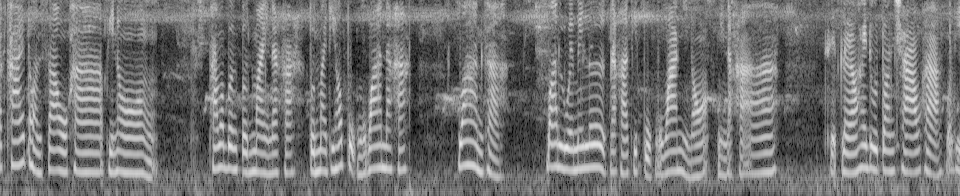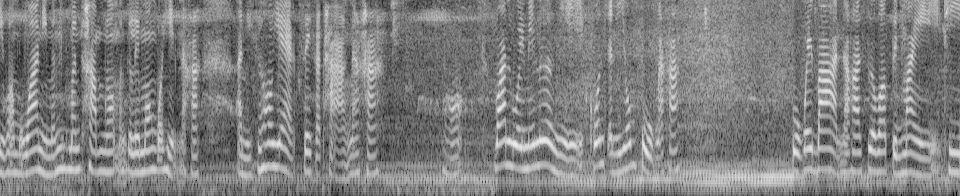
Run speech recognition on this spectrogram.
ทักทายตอนเศร้าค่ะ พี่น้องพามาเบิงต้นใหม่นะคะต้นใหม่ที่เขาปลูกเมื่านนะคะ ว่านค่ะ ว่านรวยไม่เลิกนะคะ ที่ปลูกเมื่านนี่เนาะนี่นะคะ เสร็จแล้วให้ดูตอนเช้าค่ะพอดีว่าเมื่อวานนี่มันมันคำเนาะมันก็เลยมองบ่เห็นนะคะ อันนี้คือเขาแยกใส่กระถางนะคะเนาะว่านรวยไม่เลิกนี่คนจะนิยมปลูกนะคะปลูกไว้บ้านนะคะ เสื้อว่าเป็นไม้ที่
